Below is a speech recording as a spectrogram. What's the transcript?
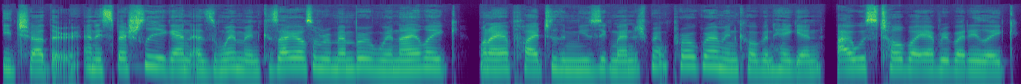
each other. And especially again as women, because I also remember when I like, when I applied to the music management program in Copenhagen, I was told by everybody, like,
